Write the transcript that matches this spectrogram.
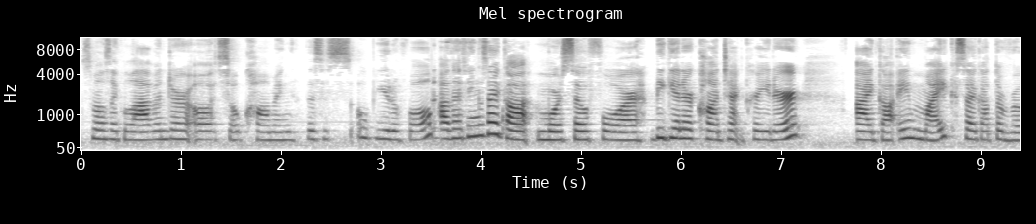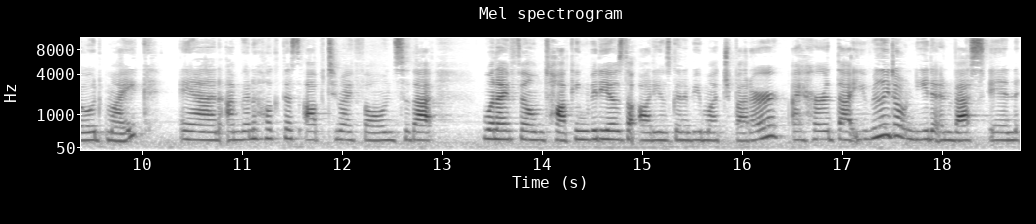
It smells like lavender. Oh, it's so calming. This is so beautiful. Other things I got more so for beginner content creator. I got a mic, so I got the Rode mic and I'm gonna hook this up to my phone so that when I film talking videos, the audio is going to be much better. I heard that you really don't need to invest in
